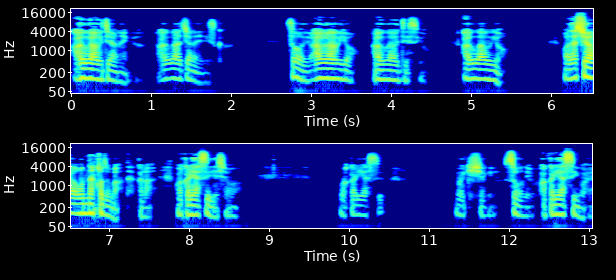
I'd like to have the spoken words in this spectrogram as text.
あうあうじゃないか。あうあうじゃないですか。そうよ。あうあうよ。あうあうですよ。あうあうよ。私は女言葉だから、わかりやすいでしょ。わかりやすい。まあ、記者の。そうだよ。わかりやすいわよ。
